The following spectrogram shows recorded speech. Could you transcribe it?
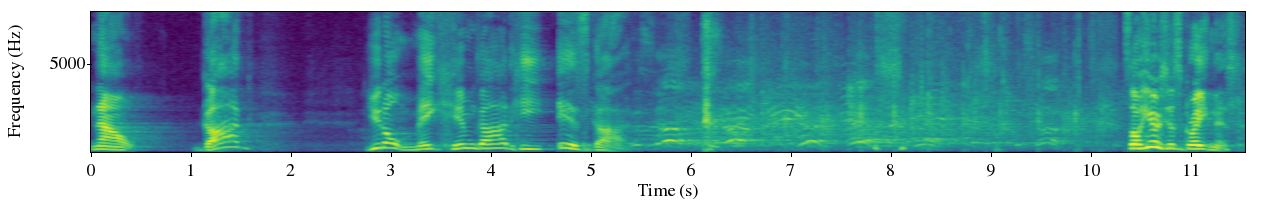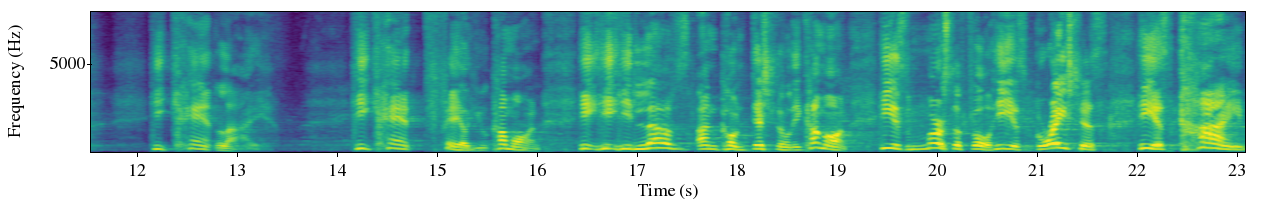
Now, God, you don't make him God, he is God. so here's his greatness he can't lie, he can't fail you. Come on. He, he, he loves unconditionally. Come on. He is merciful. He is gracious. He is kind.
